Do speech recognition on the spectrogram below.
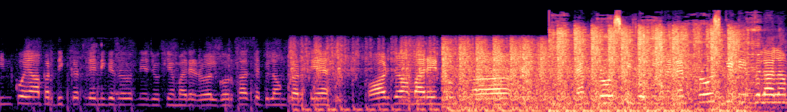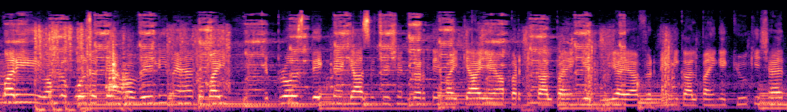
इनको यहाँ पर दिक्कत लेने की ज़रूरत नहीं है, जो कि हमारे रॉयल गोरखा से बिलोंग करते हैं। और जो हमारे नेप्रोज की जो टीम है नेप्रोज की टीम फ़िलहाल हमारी, हम लोग बोल सकते हैं, हवेली में है तो भाई नेप्रोज देखते हैं क्या सिचुएशन करते हैं, भाई क्या ये यहाँ पर निकाल पाएँगे, भूया या फिर नहीं निकाल पाएँगे, क्योंकि शायद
